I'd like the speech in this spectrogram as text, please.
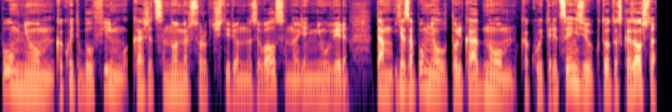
помню, какой-то был фильм, кажется, номер 44 он назывался, но я не уверен. Там я запомнил только одну какую-то рецензию. Кто-то сказал, что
